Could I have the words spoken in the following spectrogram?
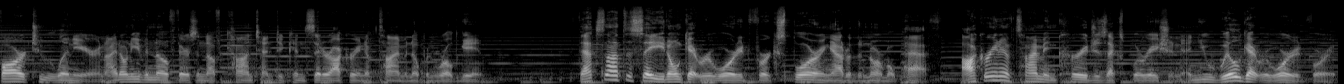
far too linear, and I don't even know if there's enough content to consider Ocarina of Time an open world game. That's not to say you don't get rewarded for exploring out of the normal path. Ocarina of Time encourages exploration, and you will get rewarded for it.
